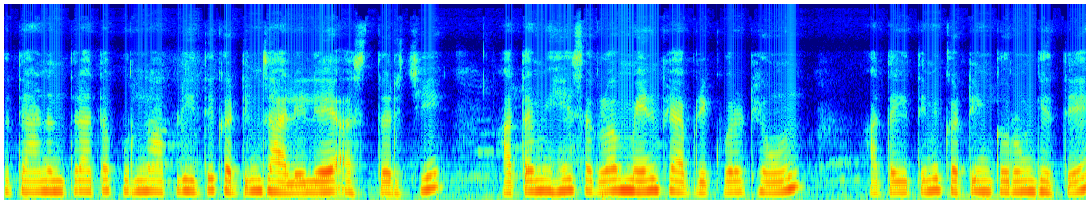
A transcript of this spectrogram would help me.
तर त्यानंतर आता पूर्ण आपली इथे कटिंग झालेली आहे अस्तरची. आता मी हे सगळं मेन फॅब्रिकवर ठेवून आता इथे मी कटिंग करून घेते.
